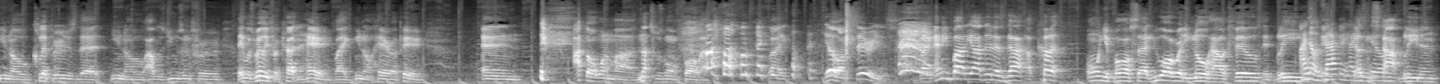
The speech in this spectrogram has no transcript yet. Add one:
you know, clippers that, you know, I was using for, they was really for cutting hair, like, you know, hair up here. And I thought one of my nuts was gonna fall out. Oh like, God. yo, I'm serious. Like anybody out there that's got a cut on your ball sack, you already know how it feels. It bleeds. I know exactly it, how it you feel. doesn't stop bleeding.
